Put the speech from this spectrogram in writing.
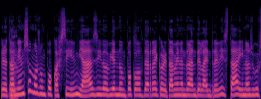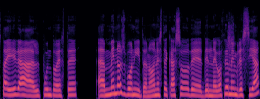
Pero también somos un poco así, ya has ido viendo un poco off the record y también durante la entrevista y nos gusta ir al punto este eh, menos bonito, ¿no? En este caso del negocio de membresía,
